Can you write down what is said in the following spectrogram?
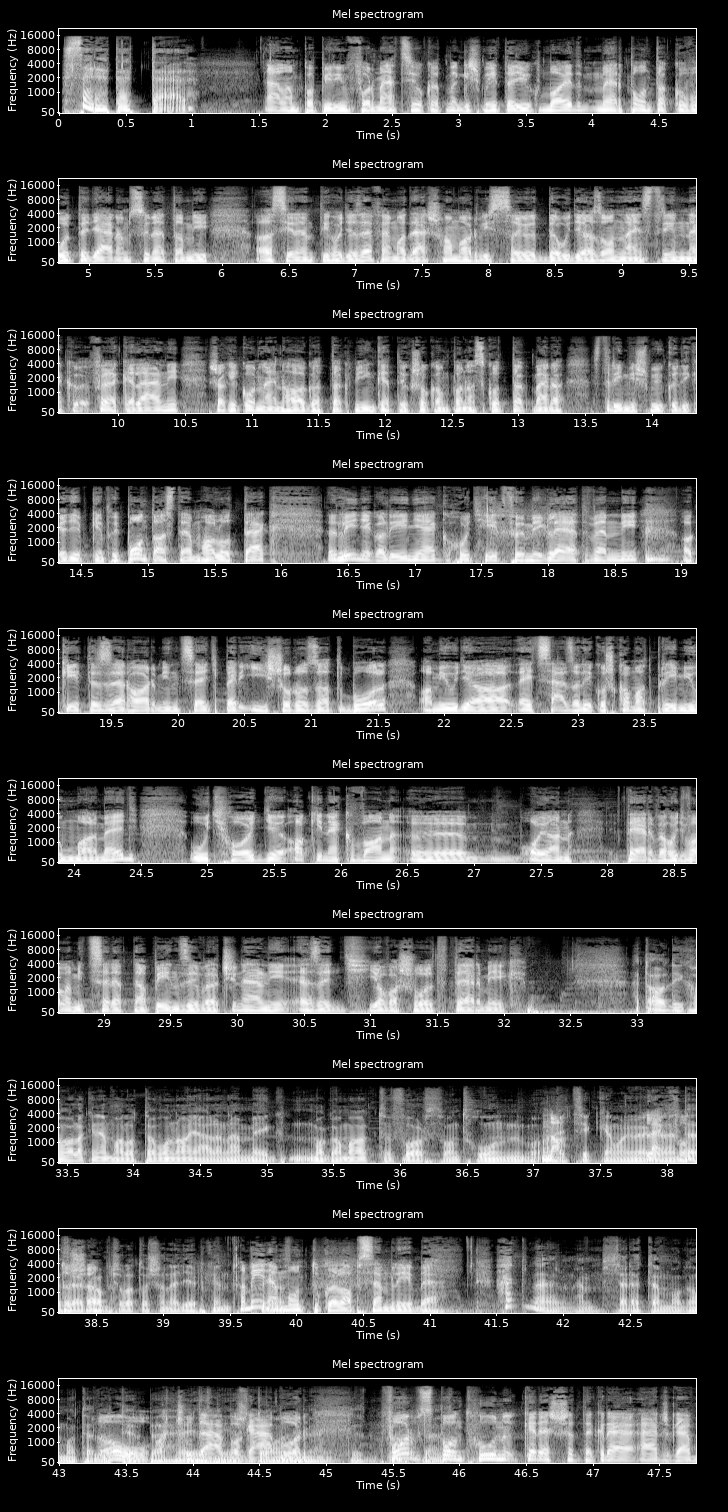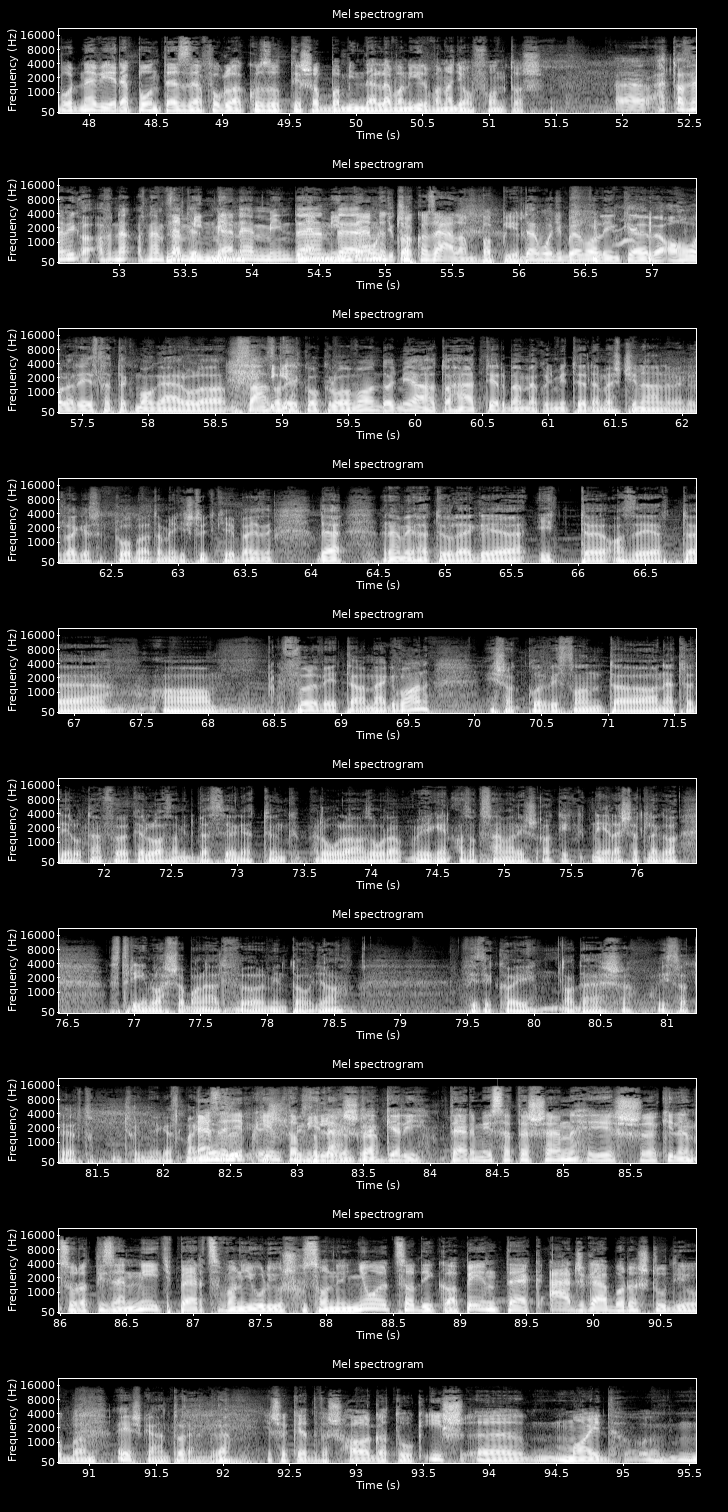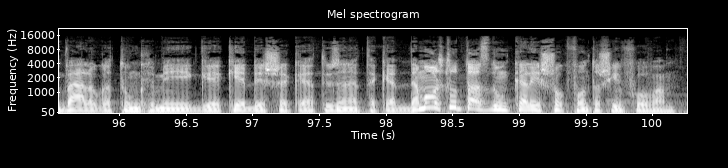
szeretettel állampapír információkat megismételjük majd, mert pont akkor volt egy áramszünet, ami azt jelenti, hogy az FM adás hamar visszajött, de ugye az online streamnek fel kell állni, és akik online hallgattak minket, ők sokan panaszkodtak, már a stream is működik egyébként, hogy pont azt nem hallották. Lényeg a lényeg, hogy hétfőn még lehet venni a 2031 per i sorozatból, ami ugye a 1%-os kamatprémiummal megy, úgyhogy akinek van ö, olyan terve, hogy valamit szeretne a pénzével csinálni, ez egy javasolt termék. Hát addig, ha valaki nem hallotta volna, ajánlanám még magamat. Force.hu-n van egy cikkem, ami megjelent ezzel kapcsolatosan egyébként. Ha miért nem mondtuk a lapszemlébe? Hát mert nem szeretem magamat előtte. Ó, a csodába, Gábor. Forbes.hu-n keressetek rá Ács Gábor nevére, pont ezzel foglalkozott, és abban minden le van írva, nagyon fontos. Hát az nem, az nem, az nem, nem minden, nem minden, nem minden de mondjuk csak az állampapír. De mondjuk be van linkelve, ahol a részletek magáról, a százalékokról van, de hogy mi állhat a háttérben, meg hogy mit érdemes csinálni, meg az egészet próbáltam mégis úgy képbe De remélhetőleg itt azért a fölvétel megvan, és akkor viszont a netre délután fölkerül az, amit beszélgettünk róla az óra végén, azok számára is, akiknél esetleg a stream lassabban állt föl, mint ahogy a fizikai adásra visszatért. Úgyhogy még ezt megnézzük. Ez egyébként a Millás reggeli természetesen, és 9 óra 14 perc van, július 28-a, péntek, Ács Gábor a stúdióban. És Kántor Endre. És a kedves hallgatók is, majd válogatunk még kérdéseket, üzeneteket, de most utaznunk kell, és sok fontos infó van.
